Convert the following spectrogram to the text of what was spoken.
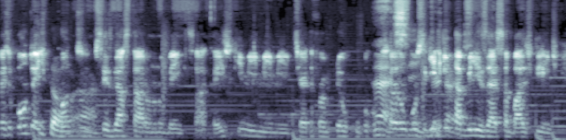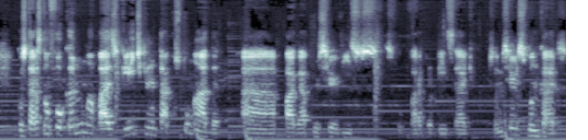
Mas o ponto é, então, quanto ah. vocês gastaram no Nubank, saca? É isso que me, me, me de certa forma, preocupa. Como é, os caras vão conseguir verdade. rentabilizar essa base de cliente? Porque os caras estão focando numa base de cliente que não está acostumada a pagar por serviços, se for para pra pensar, tipo, são serviços bancários.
